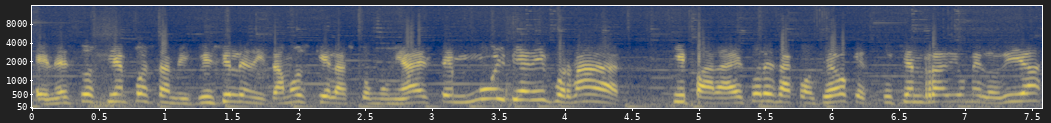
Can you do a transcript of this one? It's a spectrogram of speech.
en estos tiempos tan difíciles necesitamos que las comunidades estén muy bien informadas y para eso les aconsejo que escuchen Radio Melodía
